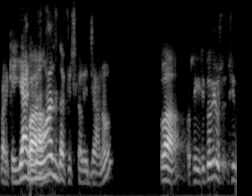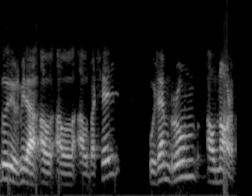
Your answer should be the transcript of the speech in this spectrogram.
perquè ja Clar. no han de fiscalitzar, no? Clar, o sigui, si tu dius, si tu dius mira, el, el, el vaixell posem rumb al nord,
